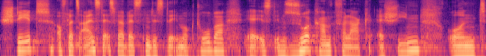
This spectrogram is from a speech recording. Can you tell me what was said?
steht auf Platz 1 der SWR-Bestenliste im Oktober. Er ist im Surkamp Verlag erschienen und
